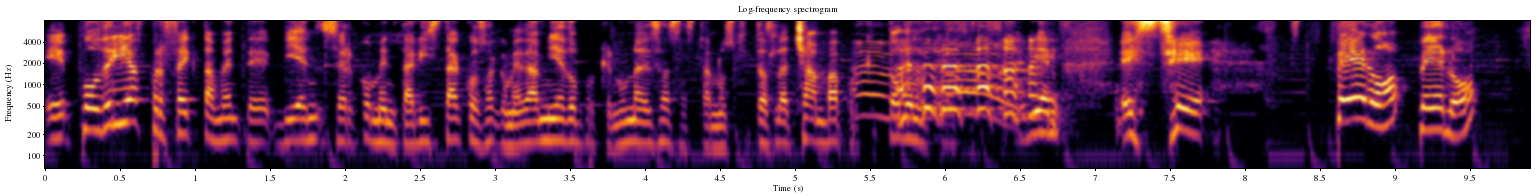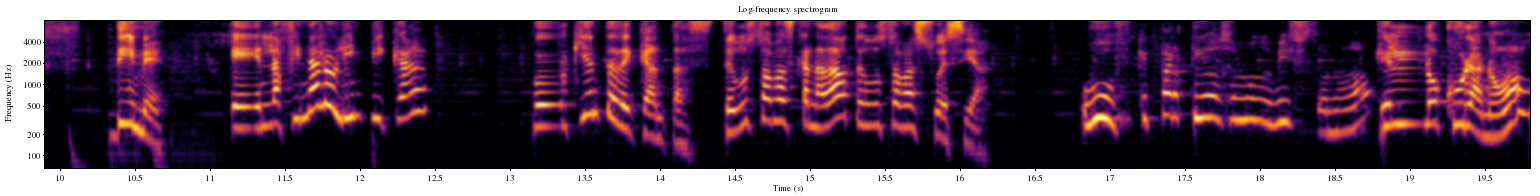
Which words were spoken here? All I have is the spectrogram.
Eh, podrías perfectamente bien ser comentarista, cosa que me da miedo porque en una de esas hasta nos quitas la chamba, porque todo lo que bien. Este, pero, pero, dime, en la final olímpica, ¿por quién te decantas? ¿Te gusta más Canadá o te gusta más Suecia? Uf, qué partidos hemos visto, ¿no? Qué locura, ¿no?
